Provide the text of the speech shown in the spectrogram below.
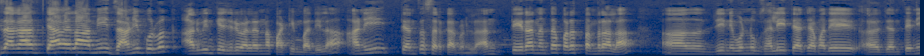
जागा त्यावेळेला आम्ही जाणीवपूर्वक अरविंद केजरीवालांना पाठिंबा दिला आणि त्यांचं सरकार बनलं. आणि तेरा नंतर परत पंधराला जी निवडणूक झाली त्याच्यामध्ये जनतेने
